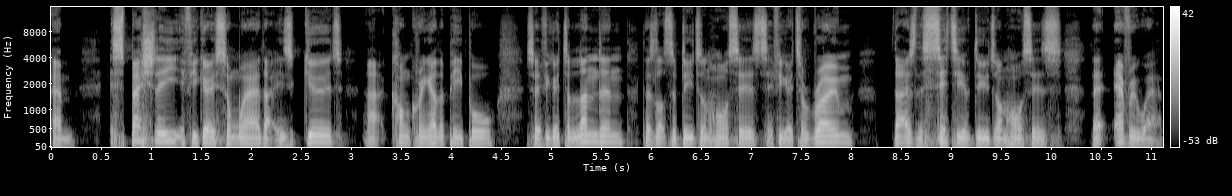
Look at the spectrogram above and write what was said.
Um, especially if you go somewhere that is good at conquering other people. So if you go to London, there's lots of dudes on horses. If you go to Rome, that is the city of dudes on horses. They're everywhere.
